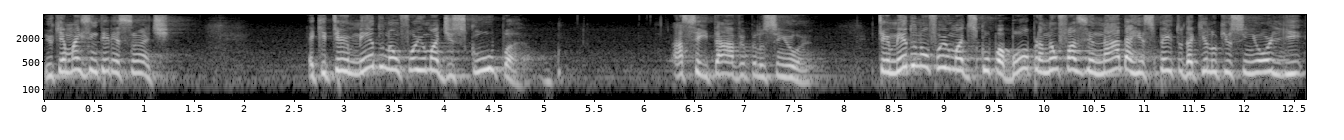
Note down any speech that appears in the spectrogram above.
E o que é mais interessante é que ter medo não foi uma desculpa aceitável pelo Senhor. Ter medo não foi uma desculpa boa para não fazer nada a respeito daquilo que o Senhor lhe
